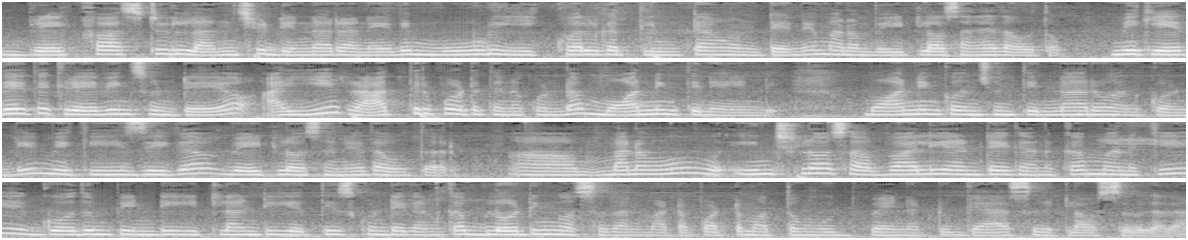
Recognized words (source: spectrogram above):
బ్రేక్ఫాస్ట్ లంచ్ డిన్నర్ అనేది మూడు ఈక్వల్గా తింటా ఉంటేనే మనం వెయిట్ లాస్ అనేది అవుతాం. మీకు ఏదైతే క్రేవింగ్స్ ఉంటాయో అవి రాత్రిపూట తినకుండా మార్నింగ్ తినేయండి. మార్నింగ్ కొంచెం తిన్నారు అనుకోండి మీకు ఈజీగా వెయిట్ లాస్ అనేది అవుతారు. మనము ఇంచ్లో సవ్వాలి అవ్వాలి అంటే కనుక మనకి గోధుమ పిండి ఇట్లాంటివి తీసుకుంటే కనుక బ్లోటింగ్ వస్తుంది అనమాట పొట్ట మొత్తం ఊపిపోయినట్టు గ్యాస్ ఇట్లా వస్తుంది కదా.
